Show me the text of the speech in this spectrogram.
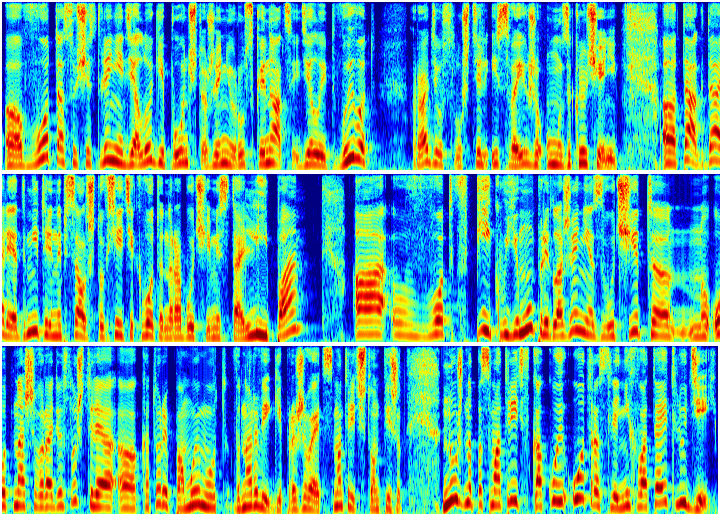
Вот осуществление идеологии по уничтожению русской нации. Делает вывод радиослушатель из своих же умозаключений. Так, далее Дмитрий написал, что все эти квоты на рабочие места липа. А вот в пику ему предложение звучит э, ну, от нашего радиослушателя, э, который, по-моему, вот в Норвегии проживает. Смотрите, что он пишет. Нужно посмотреть, в какой отрасли не хватает людей.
